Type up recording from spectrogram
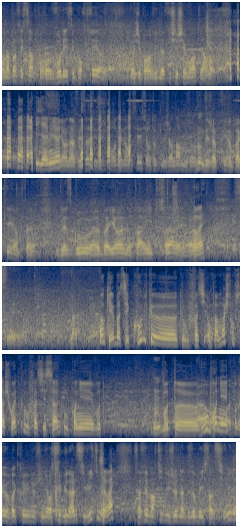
on n'a pas fait ça pour euh, voler ces portraits. moi, j'ai pas envie de l'afficher chez moi, clairement. Il y a mieux. Si on a fait ça, c'est juste pour dénoncer, surtout que les gendarmes nous en ont déjà pris un paquet entre Glasgow, Bayonne, Paris, tout ça. Et voilà, Ouais. c'est... Voilà. Ok, bah c'est cool que, que vous fassiez. Enfin, moi je trouve ça chouette que vous fassiez ça, que vous preniez votre. Votre euh, Bah, vous preniez. On n'avait pas cru finir au tribunal si vite. C'est vrai Ça fait partie du jeu de la désobéissance civile. hein.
